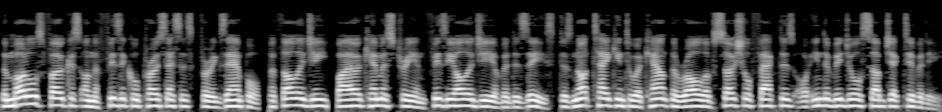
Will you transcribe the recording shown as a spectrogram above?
The models focus on the physical processes for example, pathology, biochemistry and physiology of a disease does not take into account the role of social factors or individual subjectivity.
